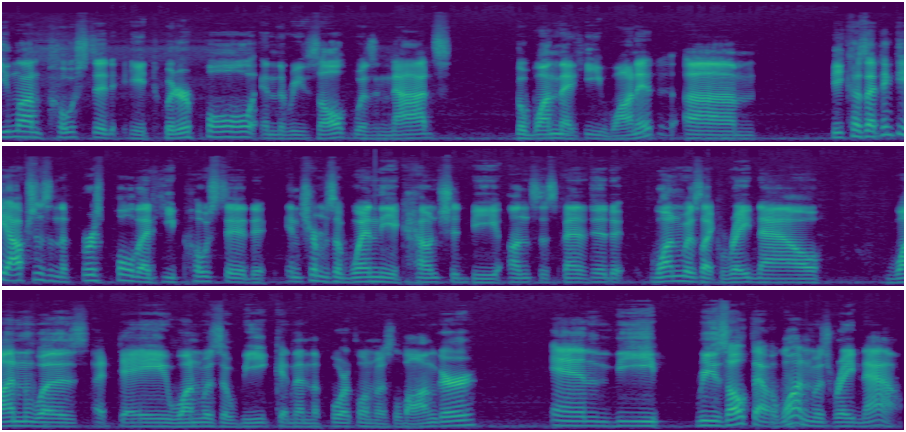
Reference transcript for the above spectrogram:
elon posted a twitter poll and the result was not the one that he wanted um because i think the options in the first poll that he posted in terms of when the account should be unsuspended one was like right now one was a day, one was a week, and then the fourth one was longer. And the result that won was right now.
